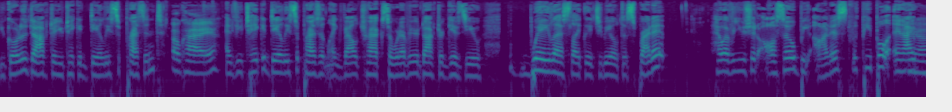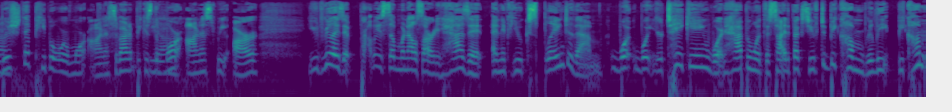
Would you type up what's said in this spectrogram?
You go to the doctor, you take a daily suppressant, Okay. and if you take a daily suppressant like Valtrex or whatever your doctor gives you, way less likely to be able to spread it. However, you should also be honest with people, and I Yeah. wish that people were more honest about it because the more honest we are, you'd realize that probably someone else already has it. And if you explain to them what what you're taking, what happened, what the side effects, you have to become really become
